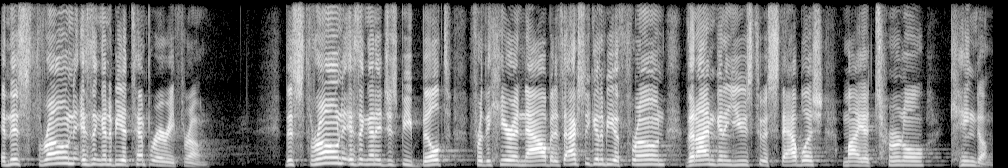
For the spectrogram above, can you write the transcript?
And this throne isn't going to be a temporary throne. This throne isn't going to just be built for the here and now, but it's actually going to be a throne that I'm going to use to establish my eternal kingdom.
